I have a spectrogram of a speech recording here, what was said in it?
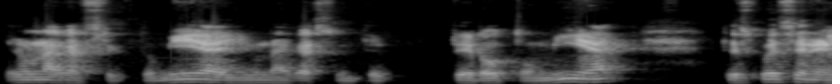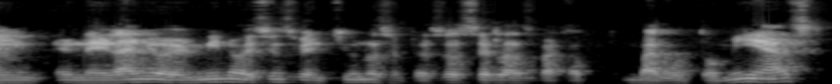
era una gastrectomía y una gastroenterotomía. Después, en el, en el año de 1921, se empezó a hacer las vagotomías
